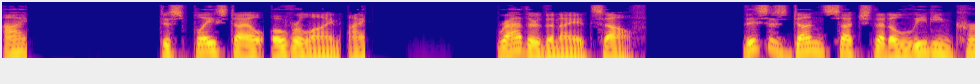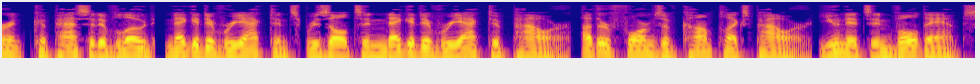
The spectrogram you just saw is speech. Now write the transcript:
I display style overline I rather than I itself. This is done such that a leading current capacitive load negative reactance results in negative reactive power. Other forms of complex power units in volt amps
